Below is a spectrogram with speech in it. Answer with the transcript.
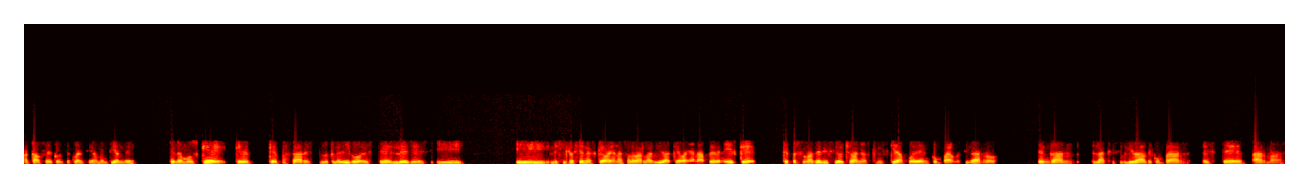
a causa de consecuencia, ¿me entiende? Tenemos que, que, que pasar, lo que le digo, este, leyes y, y legislaciones que vayan a salvar la vida, que vayan a prevenir que que personas de 18 años que ni siquiera pueden comprar un cigarro tengan la accesibilidad de comprar este armas.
